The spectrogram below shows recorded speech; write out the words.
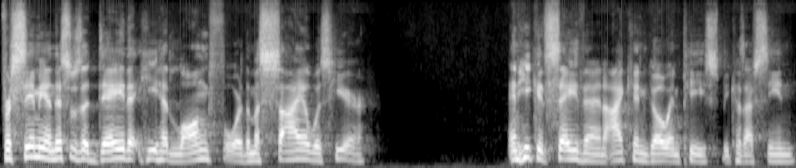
For Simeon, this was a day that he had longed for. The Messiah was here. And he could say then, I can go in peace because I've seen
